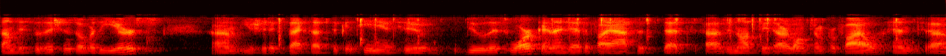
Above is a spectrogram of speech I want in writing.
some dispositions over the years. Um, you should expect us to continue to do this work and identify assets that uh, do not fit our long-term profile, and uh,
